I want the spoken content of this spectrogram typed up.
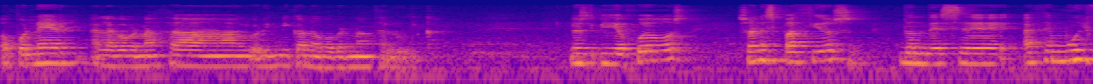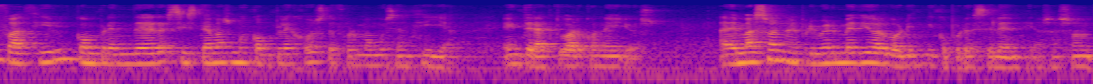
o poner a la gobernanza algorítmica una gobernanza lúdica. Los videojuegos son espacios donde se hace muy fácil comprender sistemas muy complejos de forma muy sencilla e interactuar con ellos. Además son el primer medio algorítmico por excelencia, o sea, son,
